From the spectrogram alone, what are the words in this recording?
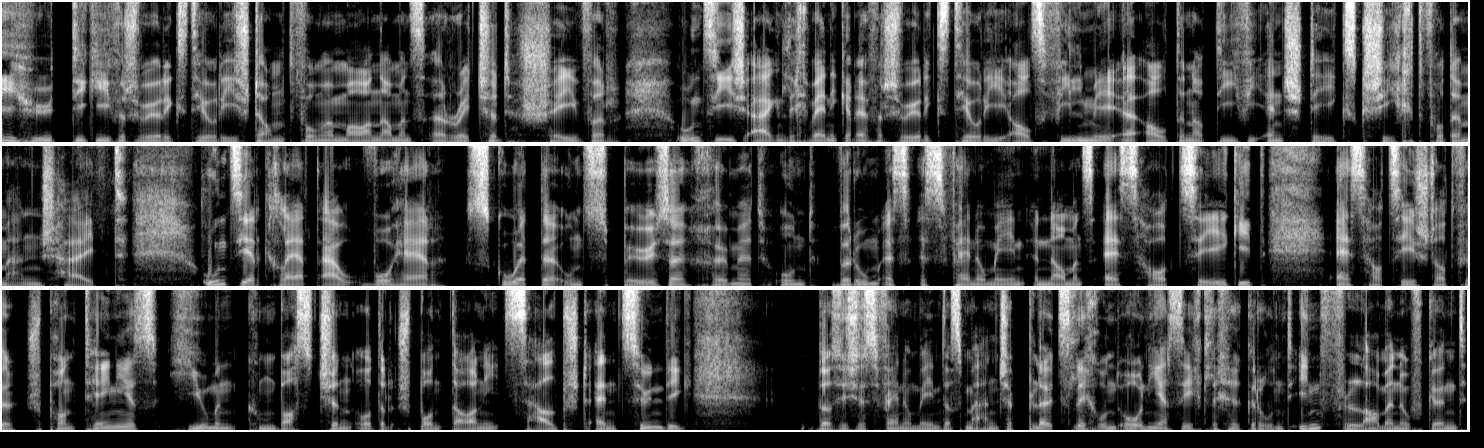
Die heutige Verschwörungstheorie stammt von einem Mann namens Richard Shaver. Und sie ist eigentlich weniger eine Verschwörungstheorie als vielmehr eine alternative Entstehungsgeschichte der Menschheit. Und sie erklärt auch, woher das Gute und das Böse kommen und warum es ein Phänomen namens SHC gibt. SHC steht für Spontaneous Human Combustion oder spontane Selbstentzündung. Das ist ein Phänomen, dass Menschen plötzlich und ohne ersichtlichen Grund in Flammen aufgehen.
